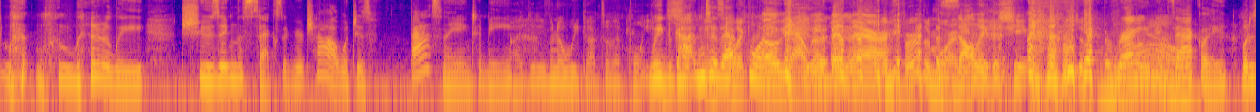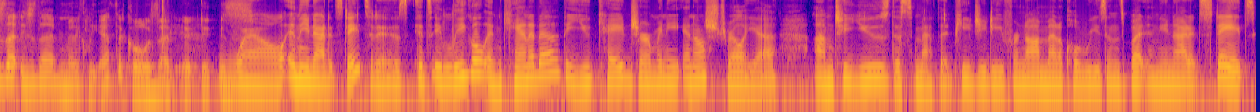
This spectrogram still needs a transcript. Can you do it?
literally choosing the sex of your child, which is fascinating to me. I didn't even know we got to that point. We've gotten to that Like, point. Oh yeah, we've been there. And furthermore, I mean, Dolly the sheep. just- right, wow. exactly. But is that is that medically ethical? Is that it, it is, Well, in the United States, it is. It's illegal in Canada, the UK, Germany, and Australia um, to use this method, PGD, for non medical reasons. But in the United States,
